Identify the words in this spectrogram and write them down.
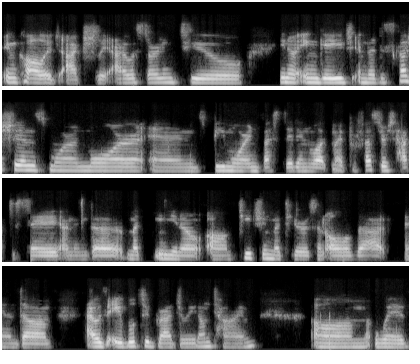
in college, actually. I was starting to you know engage in the discussions more and more and be more invested in what my professors had to say and in the you know um, teaching materials and all of that. And um, i was able to graduate on time um, with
